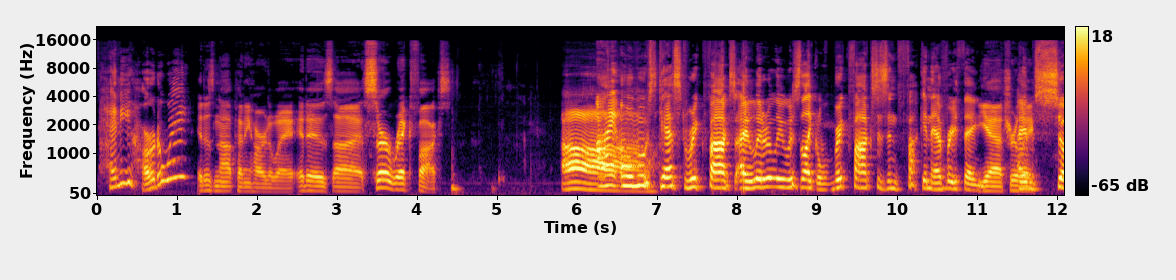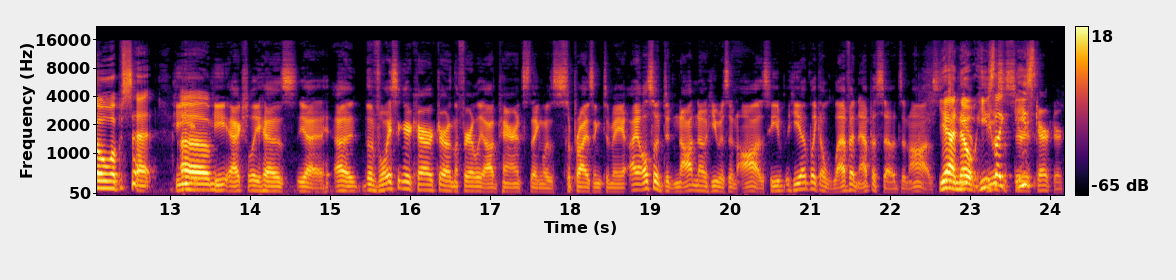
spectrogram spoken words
Penny Hardaway? It is not Penny Hardaway. It is uh, Sir Rick Fox. Oh, I ah. almost guessed Rick Fox. I literally was like, Rick Fox is in fucking everything. Yeah, truly. I'm so upset. He Um, he actually has yeah uh, the voicing a character on the Fairly Odd Parents thing was surprising to me. I also did not know he was in Oz. He he had like eleven episodes in Oz. Yeah, Like, he no, had- he's was like- a serious he's- character.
